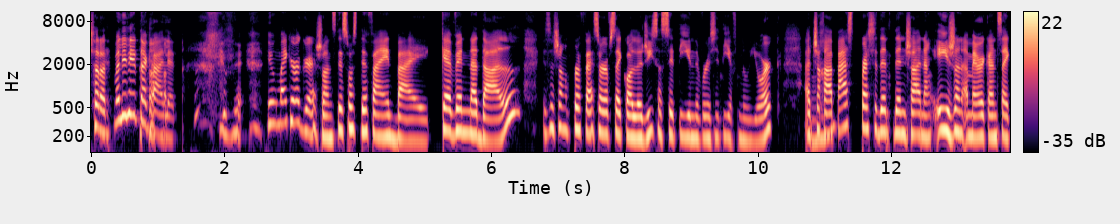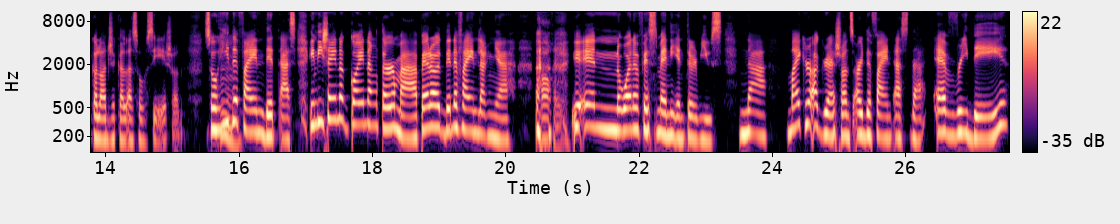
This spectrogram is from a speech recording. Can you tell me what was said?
Charot, maliliit na galit. Hindi. yung microaggressions, this was defined by Kevin Nadal. Isa siyang professor of psychology sa City University of New York. At saka past president din siya ng Asian American Psychological Association. So, he defined it as, hindi siya yung nag-coin ng term ah, pero dinefine lang niya. Okay. in one of his many interviews na microaggressions are defined as the everyday,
